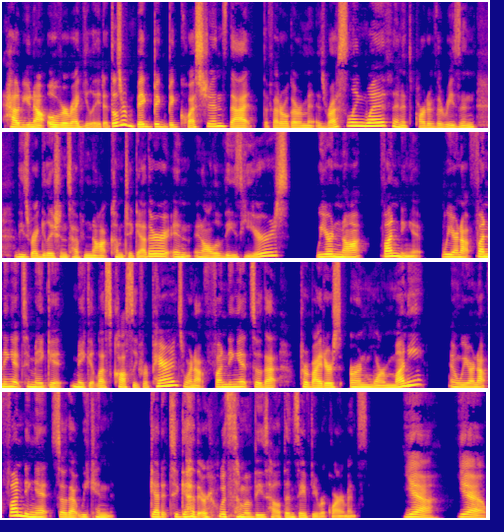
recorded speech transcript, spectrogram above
How do you not overregulate it? Those are big, big, big questions that the federal government is wrestling with. And it's part of the reason these regulations have not come together in, in all of these years. We are not funding it. We are not funding it to make it make it less costly for parents. We're not funding it so that providers earn more money and we are not funding it so that we can get it together with some of these health and safety requirements. Yeah. Yeah.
